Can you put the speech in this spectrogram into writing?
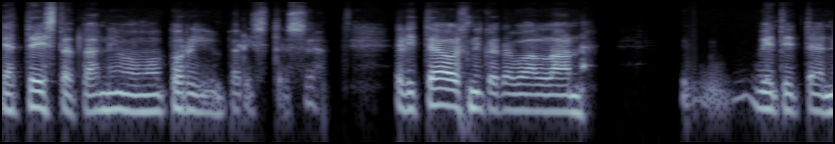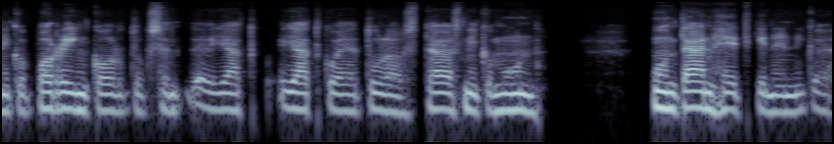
ja testata nimenomaan poriympäristössä. Eli tämä olisi niin tavallaan mietitään niin Porin koulutuksen jatkoa ja tulos. Tämä olisi niin mun, mun tämänhetkinen niin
